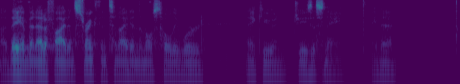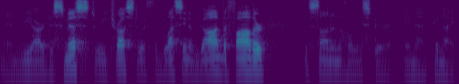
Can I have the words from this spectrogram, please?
uh, they have been edified and strengthened tonight in the most holy word. Thank you in Jesus' name. Amen. And we are dismissed, we trust, with the blessing of God the Father, the Son, and the Holy Spirit. Amen. Good night.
